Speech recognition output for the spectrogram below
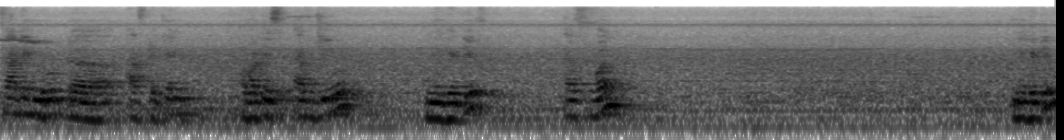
starting root uh, I've taken. What is f0 negative f1 negative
